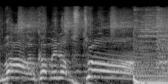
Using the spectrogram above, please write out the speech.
I'm coming up strong.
